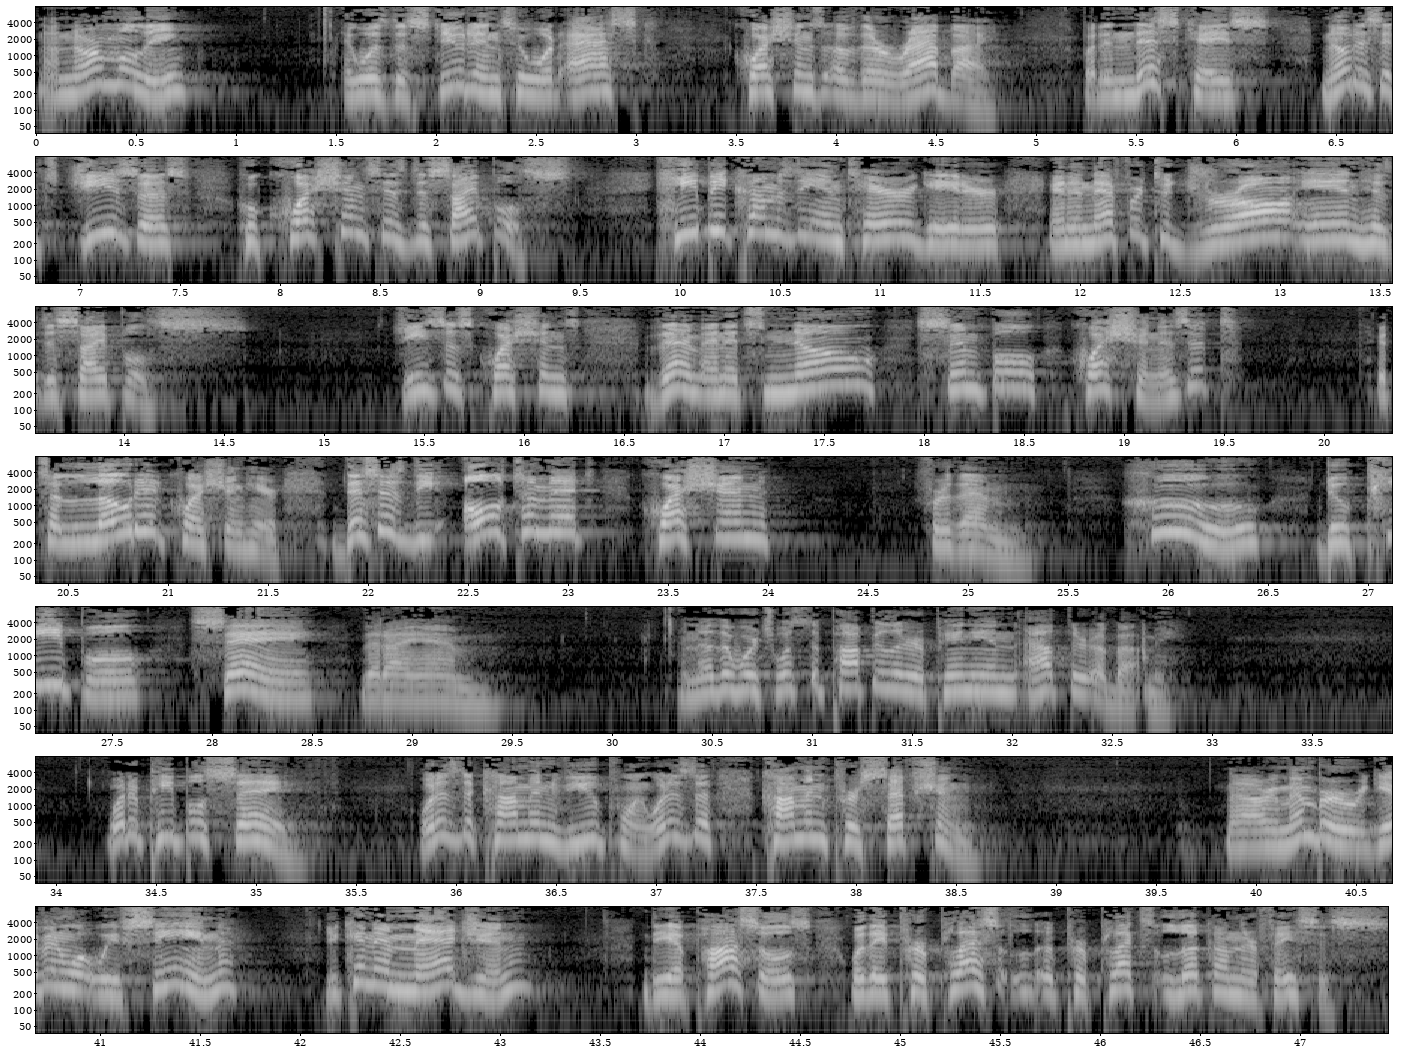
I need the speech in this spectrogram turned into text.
Now, normally, it was the students who would ask questions of their rabbi. But in this case, notice it's Jesus who questions his disciples. He becomes the interrogator in an effort to draw in his disciples. Jesus questions them, and it's no simple question, is it? It's a loaded question here. This is the ultimate question for them. Who do people say that I am? In other words, what's the popular opinion out there about me? What do people say? What is the common viewpoint? What is the common perception? Now remember, given what we've seen, you can imagine the apostles with a perplexed, perplexed look on their faces.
